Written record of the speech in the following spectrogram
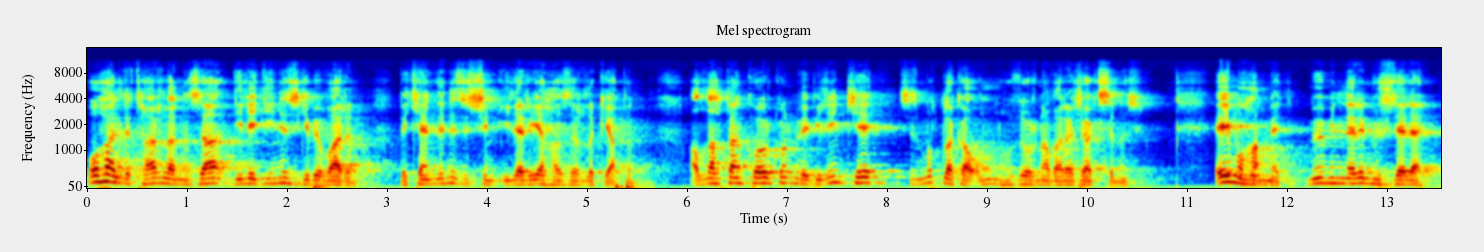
O halde tarlanıza dilediğiniz gibi varın ve kendiniz için ileriye hazırlık yapın. Allah'tan korkun ve bilin ki siz mutlaka onun huzuruna varacaksınız. Ey Muhammed, müminleri müjdele.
